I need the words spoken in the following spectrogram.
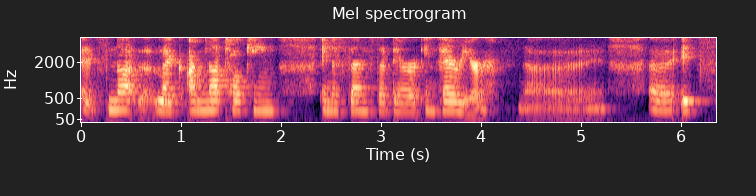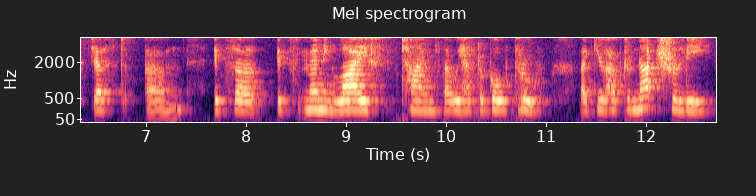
It's not like I'm not talking in a sense that they're inferior. Uh, uh, it's just um, it's a it's many lifetimes that we have to go through. Like you have to naturally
